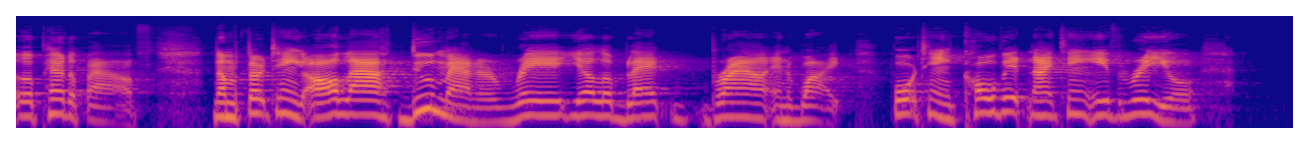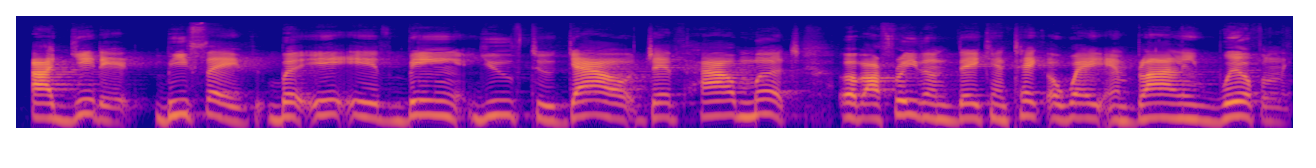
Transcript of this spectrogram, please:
or pedophiles. Number 13, all lives do matter red, yellow, black, brown, and white. 14, COVID 19 is real. I get it, be safe, but it is being used to gouge just how much of our freedom they can take away and blindly, willfully.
